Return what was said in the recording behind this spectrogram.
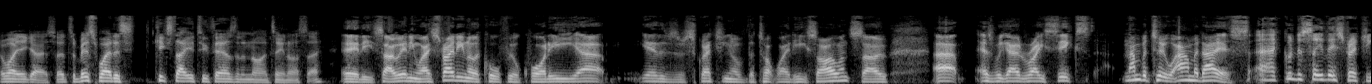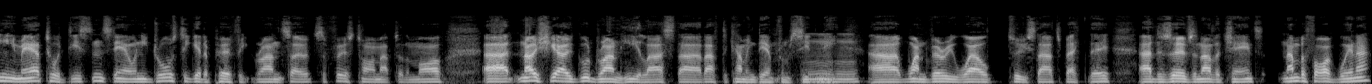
away you go. So it's the best way to kickstart your 2019, I say. It is. So anyway, straight into the Caulfield Quaddy. Uh, yeah, there's a scratching of the top weight here, silence. So, uh, as we go to race six, number two, Amadeus. Uh, good to see they're stretching him out to a distance now and he draws to get a perfect run. So it's the first time up to the mile. Uh, Noshio, good run here last start after coming down from Sydney. Uh, won very well two starts back there. Uh, deserves another chance. Number five winner,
